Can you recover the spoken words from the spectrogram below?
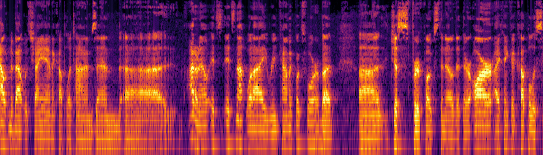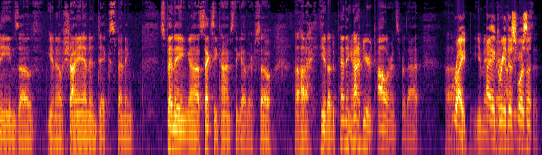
out and about with Cheyenne a couple of times, and uh, I don't know. It's it's not what I read comic books for, but uh, just for folks to know that there are, I think, a couple of scenes of you know Cheyenne and Dick spending spending uh, sexy times together. So. Uh, you know, depending on your tolerance for that, uh, Right. You may I agree. This wasn't- interested.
